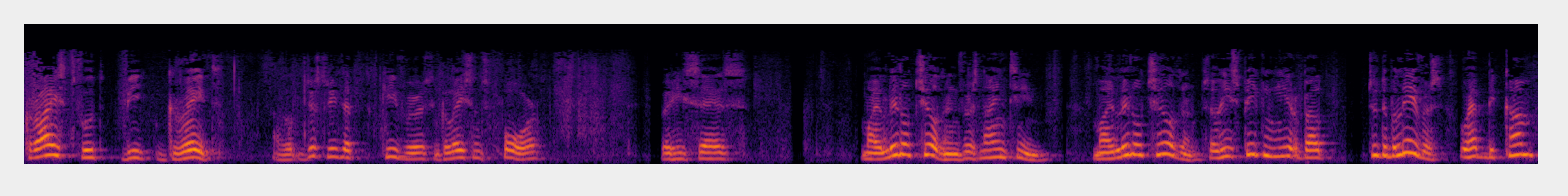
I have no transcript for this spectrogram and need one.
Christ would be great. I will just read that key verse in Galatians 4, where he says, My little children, verse 19, my little children. So he's speaking here about to the believers who have become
